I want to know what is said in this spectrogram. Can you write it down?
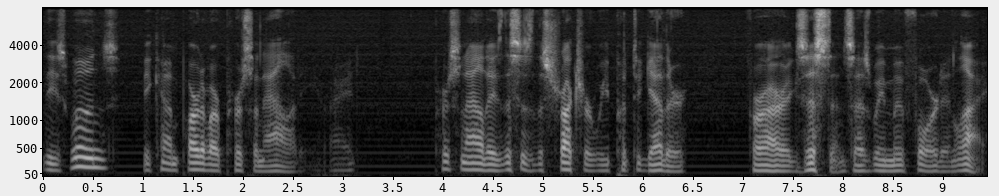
these wounds become part of our personality? Personalities, this is the structure we put together for our existence as we move forward in life.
